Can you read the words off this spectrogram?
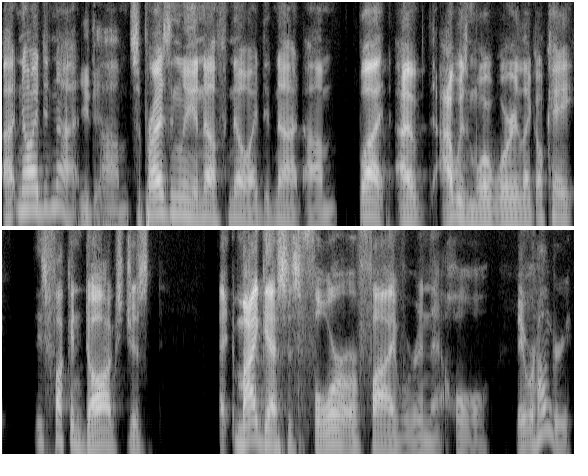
Uh, no, I did not. You did. Um, surprisingly enough, no, I did not. Um, but I I was more worried. Like, okay, these fucking dogs just. uh, My guess is four or five were in that hole. They were hungry.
